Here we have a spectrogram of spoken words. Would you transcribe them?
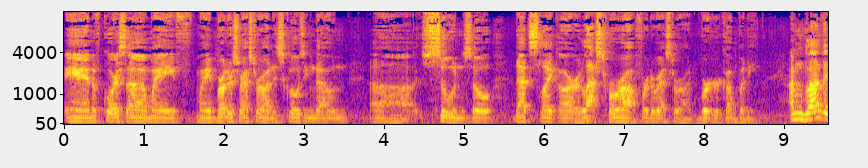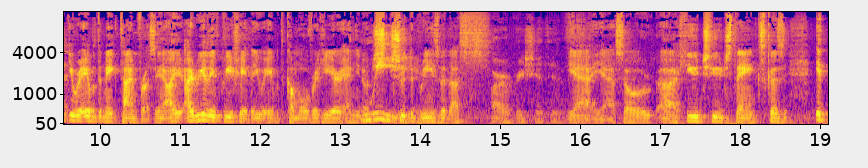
and of course, uh, my my brother's restaurant is closing down uh, soon, so that's like our last hurrah for the restaurant, Burger Company. I'm glad that you were able to make time for us. You know, I, I really appreciate that you were able to come over here and you know We- shoot the breeze with us. Are appreciative. Yeah, yeah. So uh, huge, huge thanks because it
